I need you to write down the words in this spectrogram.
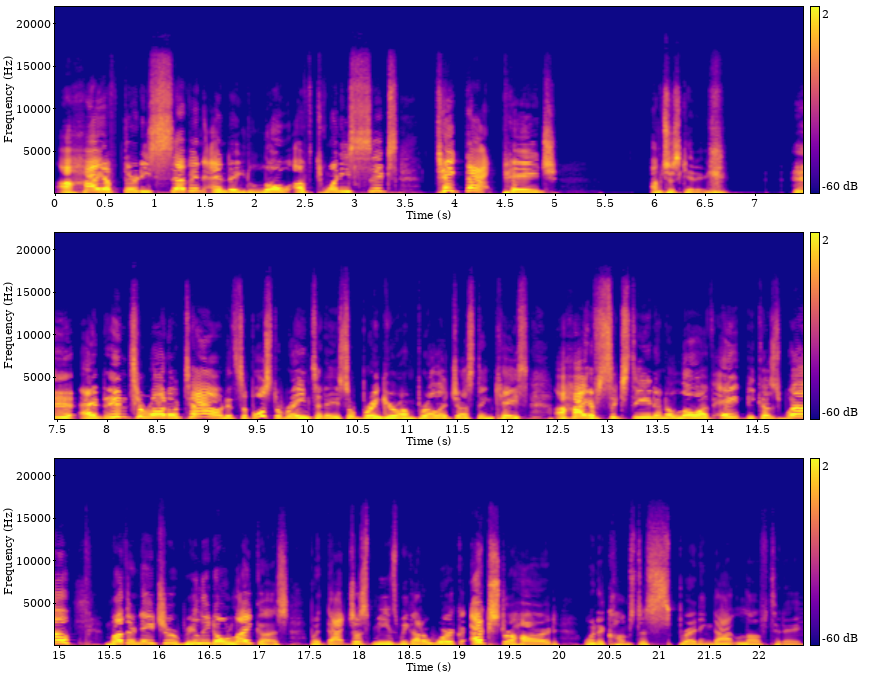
A high of 37 and a low of 26. Take that, Paige. I'm just kidding. And in Toronto town, it's supposed to rain today, so bring your umbrella just in case. A high of 16 and a low of 8 because, well, Mother Nature really don't like us. But that just means we got to work extra hard when it comes to spreading that love today.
